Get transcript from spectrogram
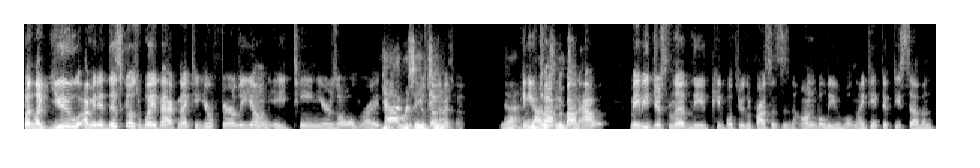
But like you, I mean this goes way back. 19 you're fairly young, 18 years old, right? Yeah, I was 18. Yeah. Can you yeah, talk about how maybe just lead, lead people through the process. It's unbelievable. 1957.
